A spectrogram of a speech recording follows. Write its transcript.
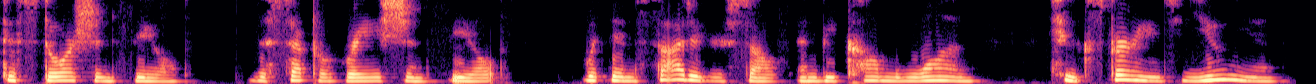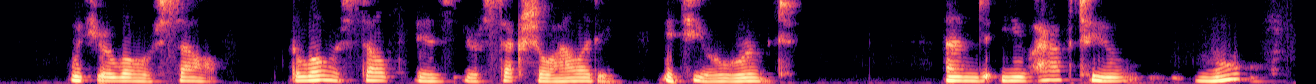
distortion field, the separation field within inside of yourself and become one to experience union with your lower self. The lower self is your sexuality. It's your root. And you have to move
